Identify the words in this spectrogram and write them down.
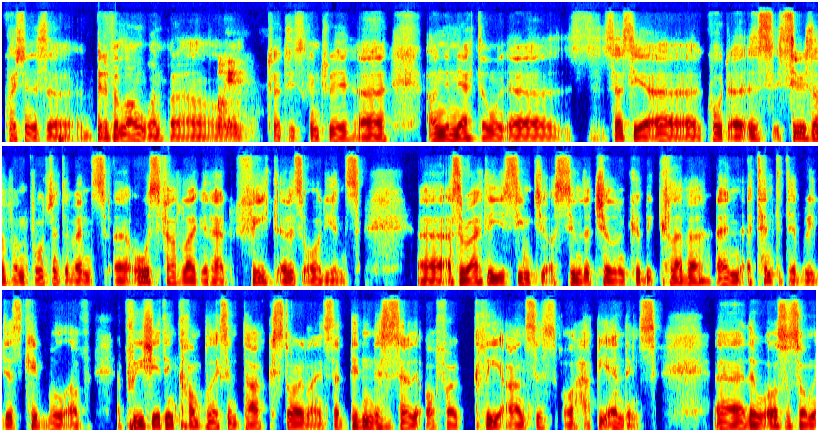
question is a, a, bit of a long one, but I'll, okay. I'll try to skim through it. Uh, Agneta uh, says here, uh, quote, a series of unfortunate events uh, always felt like it had faith at its audience. Uh, as a writer, you seem to assume that children could be clever and attentive readers capable of appreciating complex and dark storylines that didn't necessarily offer clear answers or happy endings. Uh, there were also some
